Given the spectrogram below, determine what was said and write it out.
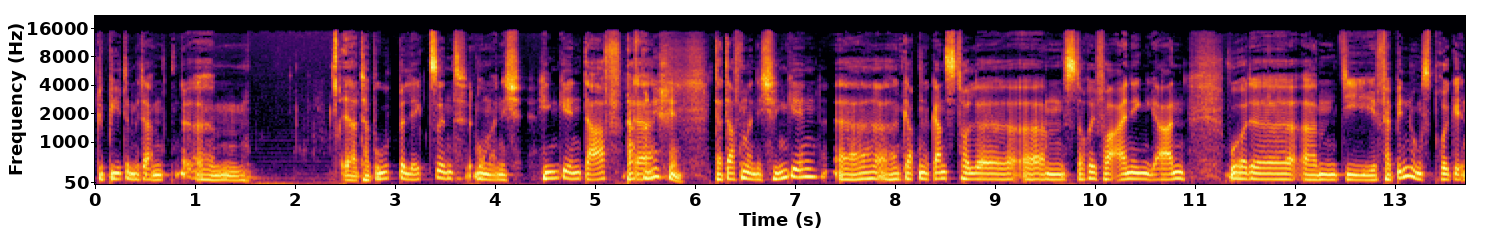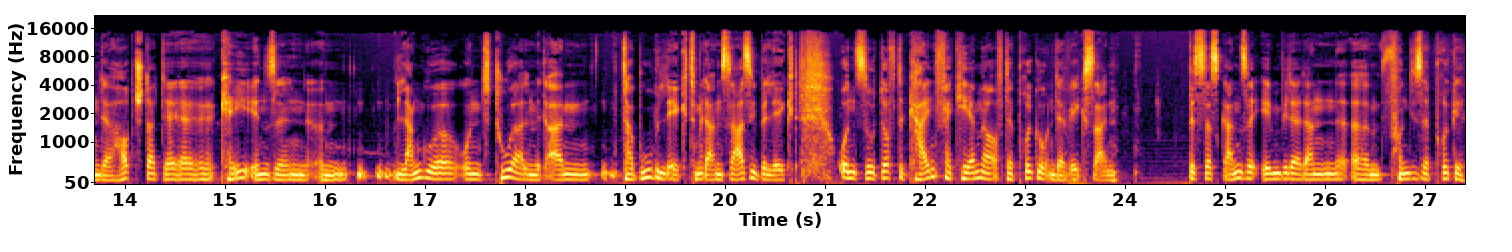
Gebiete mit einem ähm, ja, tabu belegt sind, wo man nicht hingehen darf. Darf man nicht hin? Da darf man nicht hingehen. Äh, gab eine ganz tolle ähm, Story vor einigen Jahren, wurde ähm, die Verbindungsbrücke in der Hauptstadt der Cay-Inseln ähm, Langur und Tual mit einem Tabu belegt, mit einem Sasi belegt. Und so durfte kein Verkehr mehr auf der Brücke unterwegs sein bis das Ganze eben wieder dann ähm, von dieser Brücke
